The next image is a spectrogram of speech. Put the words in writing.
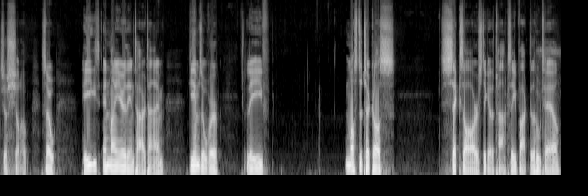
just shut up. So he's in my ear the entire time. Game's over. Leave. Must have took us six hours to get a taxi back to the hotel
